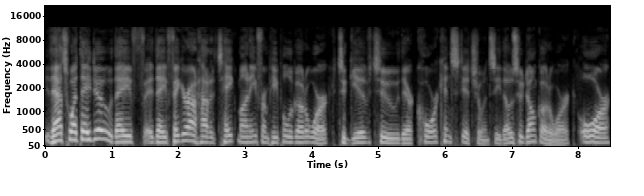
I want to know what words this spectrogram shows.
That's what they do. They they figure out how to take money from people who go to work to give to their core constituency, those who don't go to work, or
